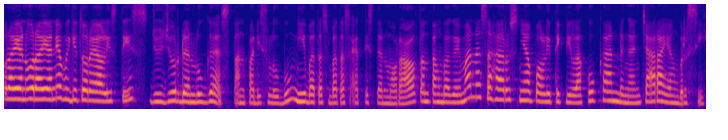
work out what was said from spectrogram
Uraian-uraiannya begitu realistis, jujur, dan lugas tanpa diselubungi batas-batas etis dan moral tentang bagaimana seharusnya politik dilakukan dengan cara yang bersih.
